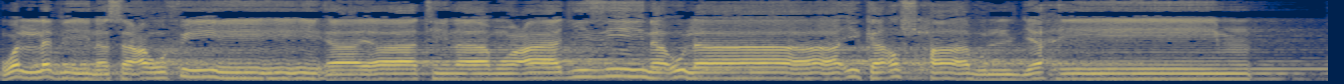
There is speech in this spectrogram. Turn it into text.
والذين سعوا في آياتنا معاجزين أولئك أصحاب الجحيم.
